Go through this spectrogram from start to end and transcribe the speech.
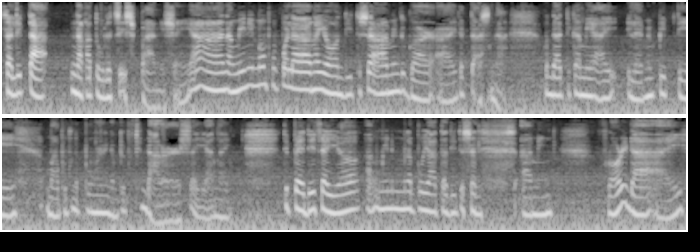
salita na katulad sa Spanish. Ayan. Ang minimum po pala ngayon dito sa aming lugar ay nagtaas na. Kung dati kami ay 11.50 umabot na po ngayon ng 15 dollars. Ayan, ay, depende sa. Ang minimum na po yata dito sa, sa aming Florida ay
